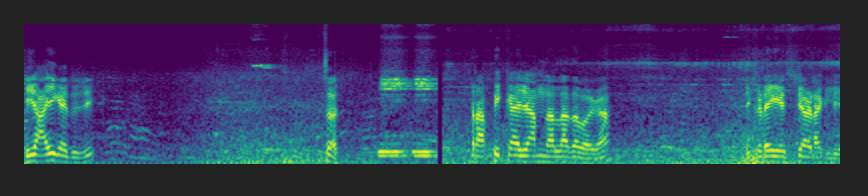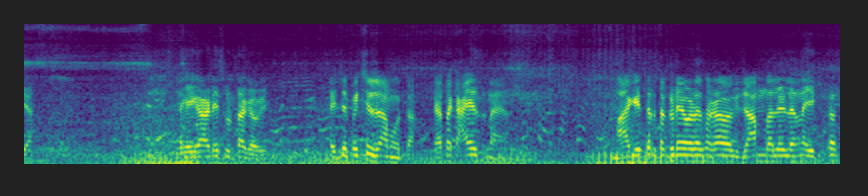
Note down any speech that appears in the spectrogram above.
ही आई काय तुझी? चल. ट्राफिक काय जाम झाला आता बघा. तिकडे गेस्टची अडकली हे गाडी सुटा गावी ह्याच्यापेक्षा जाम होता. हे आता कायच नाही. मागे तर तकडे एवढा सगळा जाम झालेला ना एक तास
